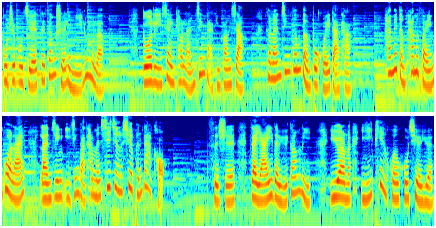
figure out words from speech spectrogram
不知不觉在脏水里迷路了。多利像一条蓝鲸打听方向。可蓝鲸根本不回答他，还没等他们反应过来，蓝鲸已经把他们吸进了血盆大口。此时，在牙医的鱼缸里，鱼儿们一片欢呼雀跃。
